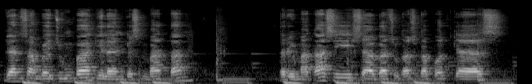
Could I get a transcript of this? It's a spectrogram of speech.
Dan sampai jumpa di lain kesempatan. Terima kasih sahabat Suka-Suka Podcast.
